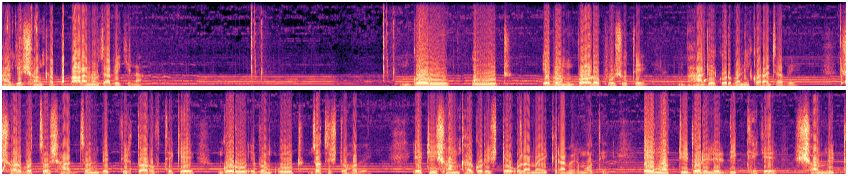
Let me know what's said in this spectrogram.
ভাগের সংখ্যা বাড়ানো যাবে কিনা গরু, উট এবং বড় পশুতে ভাগে কোরবানি করা যাবে সর্বোচ্চ সাতজন ব্যক্তির তরফ থেকে গরু এবং উট যথেষ্ট হবে। এটি সংখ্যাগরিষ্ঠ ওলামায়ে গ্রামের মতে। এই মতটি দলিলের দিক থেকে সমৃদ্ধ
